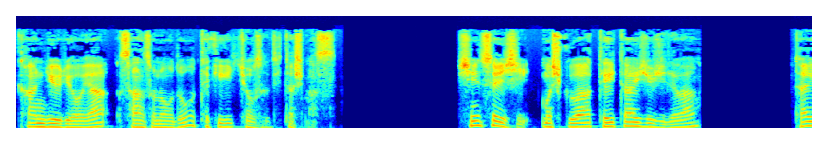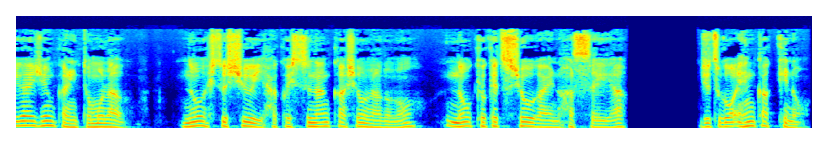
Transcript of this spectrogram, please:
寒流量や酸素濃度を適宜調節いたします。新生児もしくは低体重時では体外循環に伴う脳室周囲白質軟化症などの脳虚血障害の発生や、術後遠隔期の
